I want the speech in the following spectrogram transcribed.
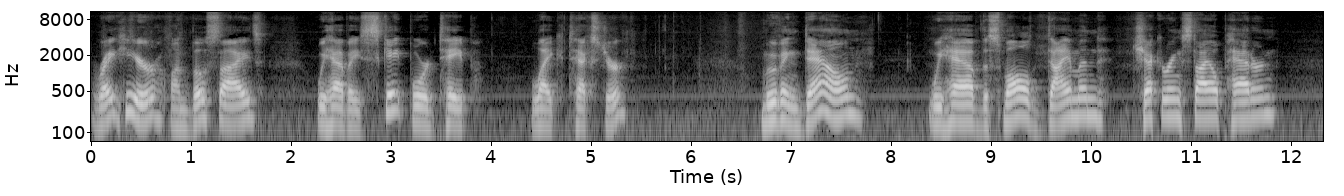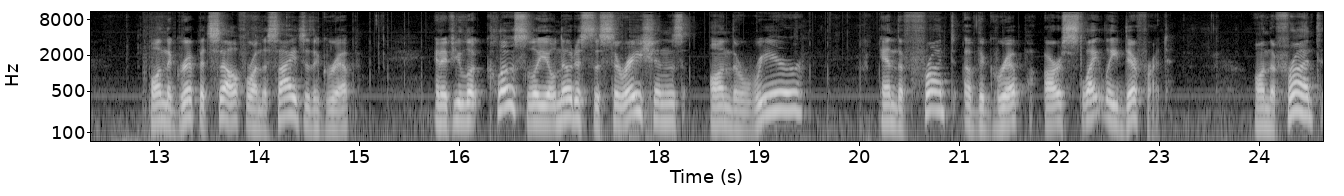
right here on both sides, we have a skateboard tape-like texture. Moving down, we have the small diamond checkering style pattern on the grip itself or on the sides of the grip. And if you look closely, you'll notice the serrations on the rear and the front of the grip are slightly different. On the front,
